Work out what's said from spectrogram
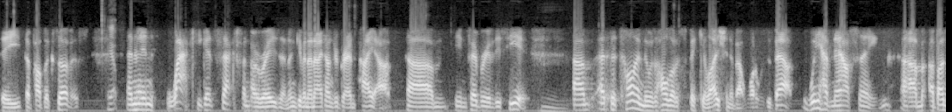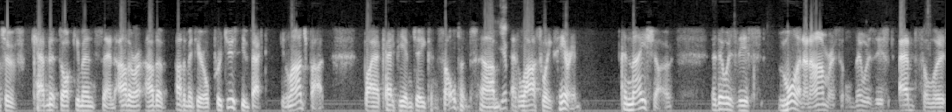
the the public service. Yep. And then whack, he gets sacked for no reason and given an 800 grand payout um, in February of this year. Um, at the time, there was a whole lot of speculation about what it was about. We have now seen um, a bunch of cabinet documents and other other other material produced, in fact, in large part by a KPMG consultant um, Yep. at last week's hearing, and they show that there was this more than an arm wrestle. There was this absolute,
